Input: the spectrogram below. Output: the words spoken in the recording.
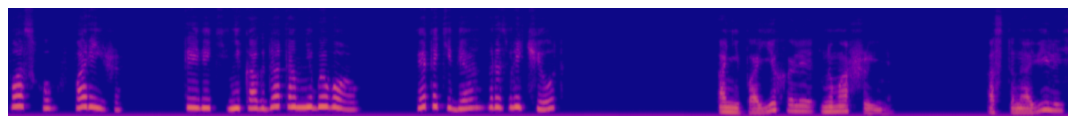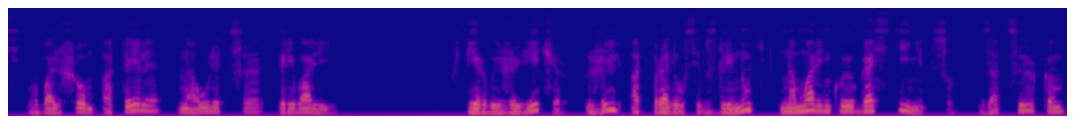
Пасху в Париже? Ты ведь никогда там не бывал. Это тебя развлечет. Они поехали на машине. Остановились в большом отеле на улице Ривали. В первый же вечер Жиль отправился взглянуть на маленькую гостиницу за цирком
